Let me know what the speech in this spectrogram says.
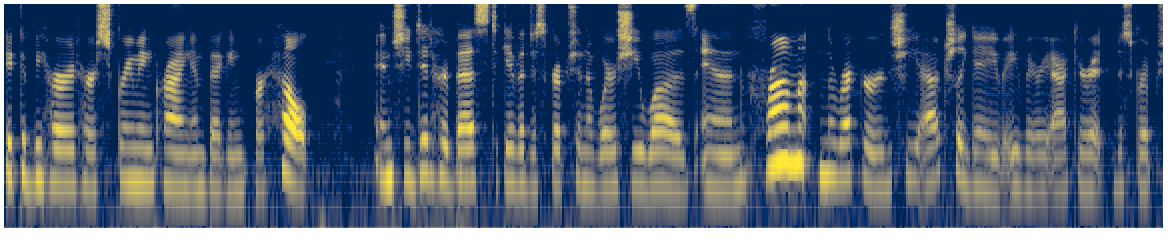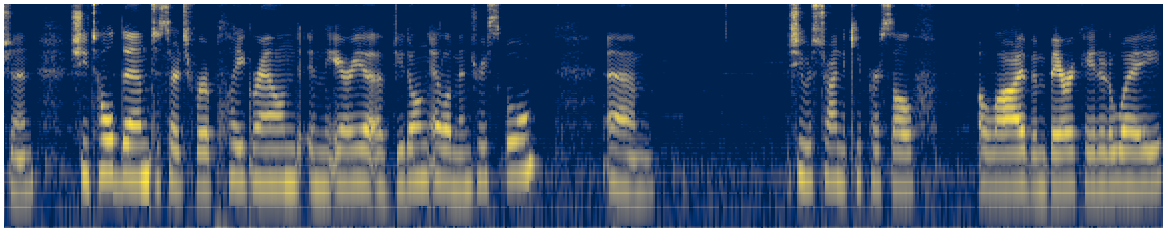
it could be heard her screaming, crying, and begging for help and she did her best to give a description of where she was. And from the record, she actually gave a very accurate description. She told them to search for a playground in the area of Jidong Elementary School. Um, she was trying to keep herself alive and barricaded away.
